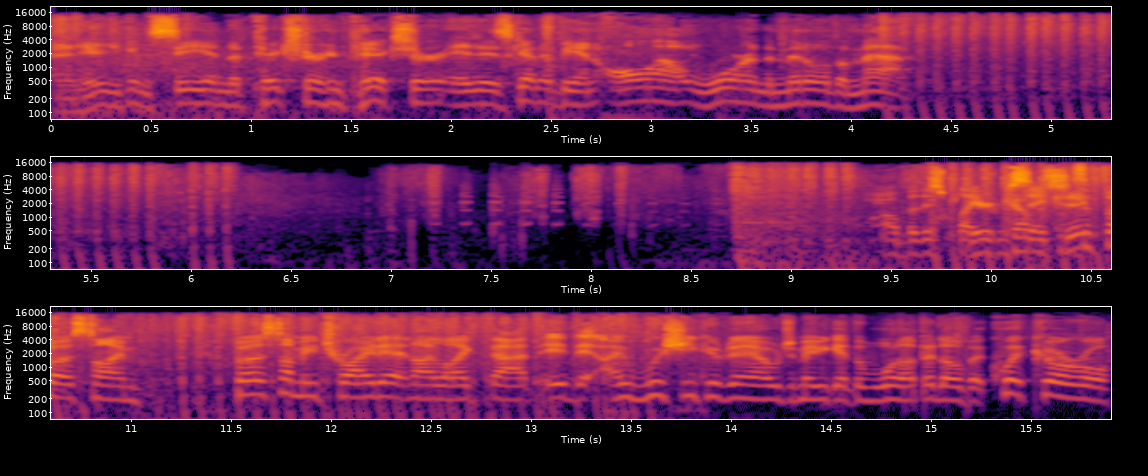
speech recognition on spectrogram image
And here you can see in the picture in picture, it is going to be an all-out war in the middle of the map. Oh, but this play was sick. It's the first time First time he tried it, and I like that. It, I wish he could have been able to maybe get the wall up a little bit quicker or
